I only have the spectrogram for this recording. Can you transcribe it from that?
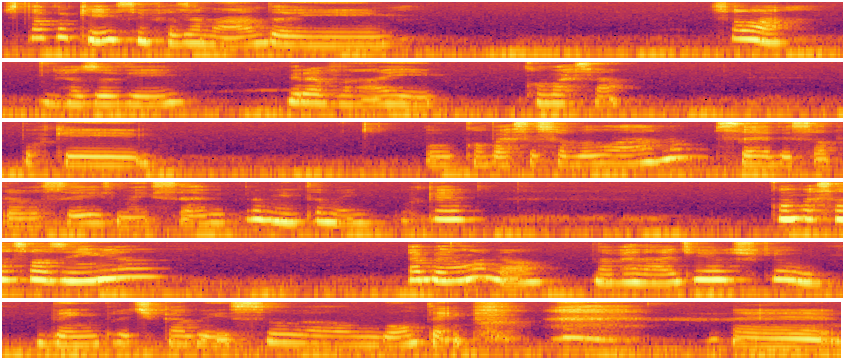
estava aqui sem fazer nada e sei lá, resolvi gravar e conversar. Porque o Conversa sobre o Ar não serve só para vocês, mas serve para mim também. Porque conversar sozinha é bem legal. Na verdade, acho que eu venho praticando isso há um bom tempo. É,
